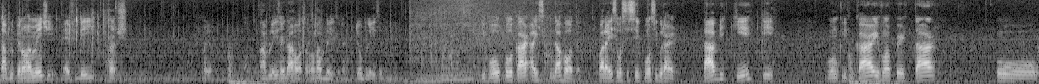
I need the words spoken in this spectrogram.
WP novamente, FBI Ranch. Aí, ó. A Blazer da rota, nova Blazer, né? Teu Blazer. E vou colocar a skin da rota. Para isso vocês vão segurar Tab, Q, E. Vão clicar e vão apertar o,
